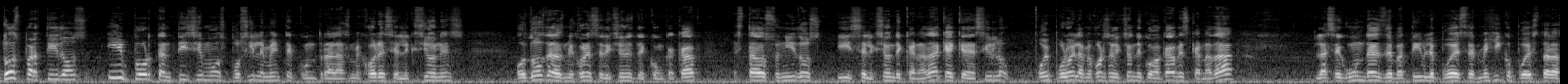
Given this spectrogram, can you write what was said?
dos partidos importantísimos posiblemente contra las mejores selecciones o dos de las mejores selecciones de CONCACAF, Estados Unidos y selección de Canadá, que hay que decirlo, hoy por hoy la mejor selección de CONCACAF es Canadá, la segunda es debatible, puede ser México, puede, estar,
